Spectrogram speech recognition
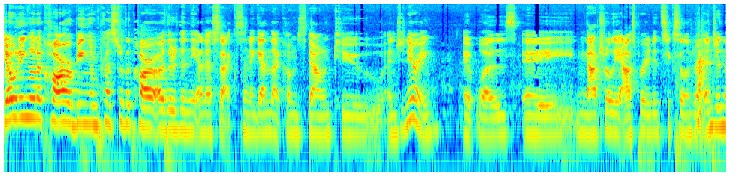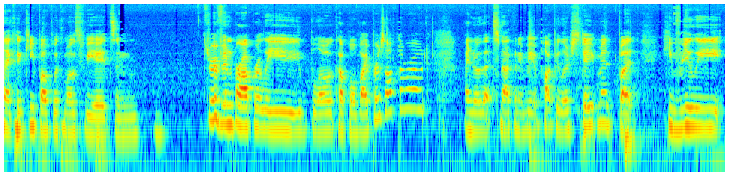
doting on a car or being impressed with a car other than the NSX. And again, that comes down to engineering. It was a naturally aspirated six cylinder engine that could keep up with most V8s and driven properly blow a couple Vipers off the road. I know that's not going to be a popular statement, but he really,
